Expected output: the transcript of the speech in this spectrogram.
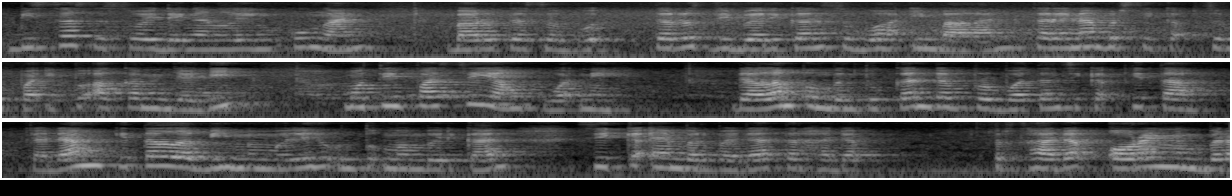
bisa sesuai dengan lingkungan baru tersebut terus diberikan sebuah imbalan karena bersikap serupa itu akan menjadi motivasi yang kuat nih dalam pembentukan dan perbuatan sikap kita. Kadang kita lebih memilih untuk memberikan sikap yang berbeda terhadap terhadap orang yang, ber,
